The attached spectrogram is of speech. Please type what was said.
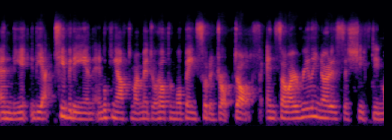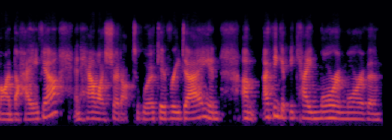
and the the activity and, and looking after my mental health and well-being sort of dropped off. And so I really noticed a shift in my behavior and how I showed up to work every day. And um, I think it became more and more of a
